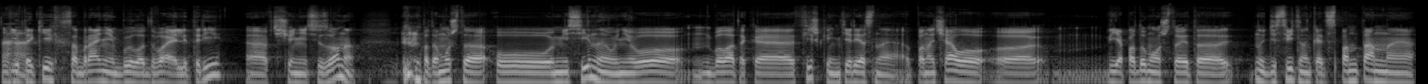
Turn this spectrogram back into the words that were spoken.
ага. и таких собраний было два или три э, в течение сезона. потому что у Мессины у него была такая фишка интересная. Поначалу э, я подумал, что это ну, действительно какая-то спонтанная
